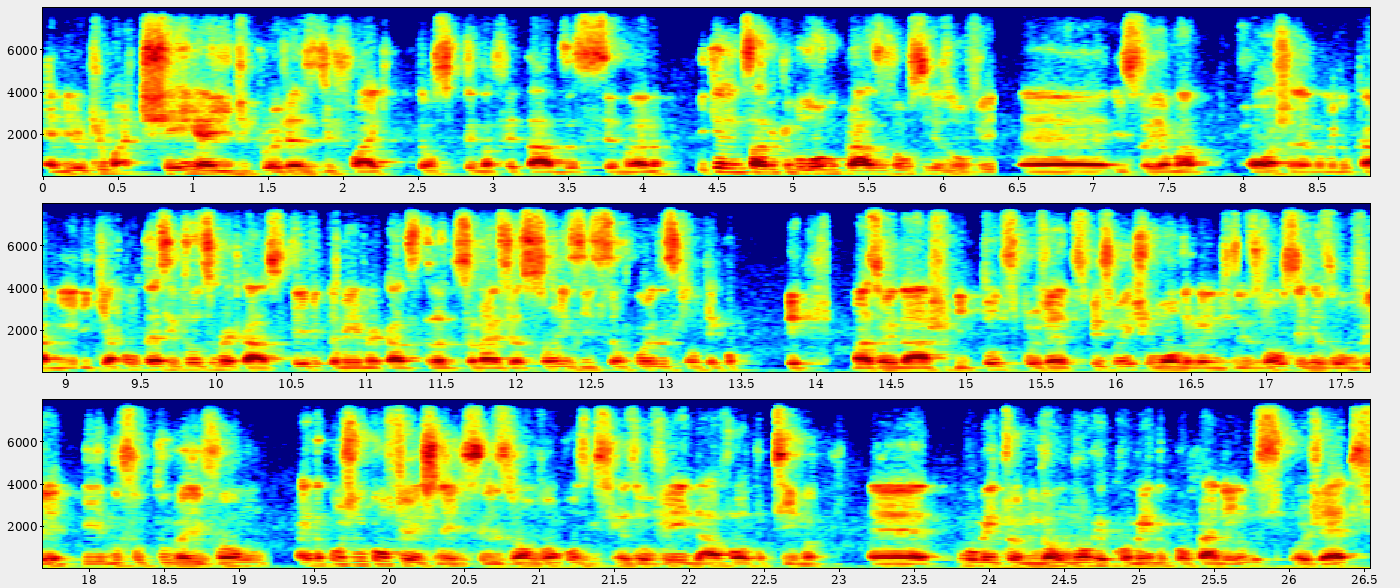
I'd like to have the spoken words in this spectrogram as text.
é meio que uma chain aí de projetos de DeFi que estão sendo afetados essa semana e que a gente sabe que no longo prazo vão se resolver. É, isso aí é uma rocha né, no meio do caminho e que acontece em todos os mercados. Teve também mercados tradicionais de ações e são coisas que não tem como mas eu ainda acho que todos os projetos, principalmente o Wonderland, eles vão se resolver e no futuro aí vão, ainda continuo confiante neles, eles vão, vão conseguir se resolver e dar a volta por cima. É, no momento eu não, não recomendo comprar nenhum desses projetos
